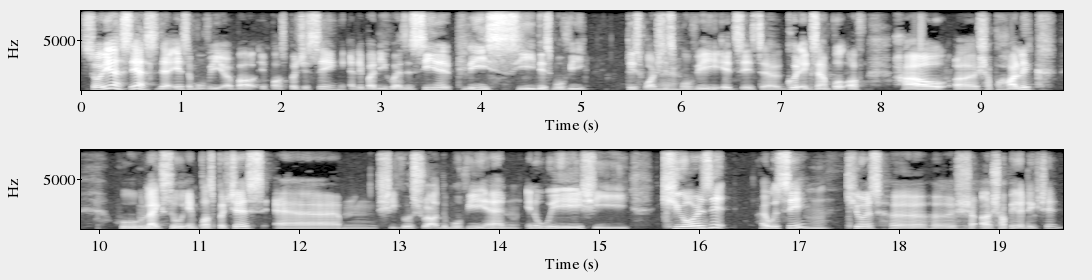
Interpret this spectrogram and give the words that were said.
So yes, yes, there is a movie about impulse purchasing. Anybody who hasn't seen it, please see this movie. Please watch this movie. It's it's a good example of how a shopaholic who Mm. likes to impulse purchase, um, she goes throughout the movie, and in a way, she cures it. I would say Mm. cures her her sh- uh, Mm. shopping addiction.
